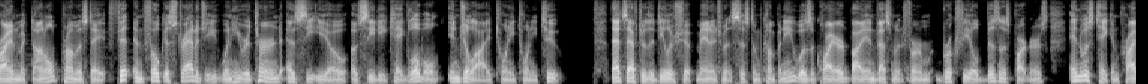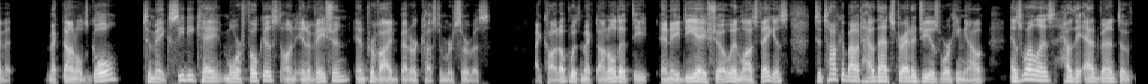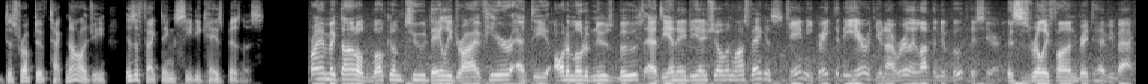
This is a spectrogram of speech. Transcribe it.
Brian MacDonald promised a fit and focus strategy when he returned as CEO of CDK Global in July 2022. That's after the dealership management system company was acquired by investment firm Brookfield Business Partners and was taken private. MacDonald's goal to make CDK more focused on innovation and provide better customer service. I caught up with MacDonald at the NADA show in Las Vegas to talk about how that strategy is working out, as well as how the advent of disruptive technology is affecting CDK's business. Brian MacDonald, welcome to Daily Drive here at the Automotive News booth at the NADA show in Las Vegas. Jamie, great to be here with you, and I really love the new booth this year. This is really fun. Great to have you back.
